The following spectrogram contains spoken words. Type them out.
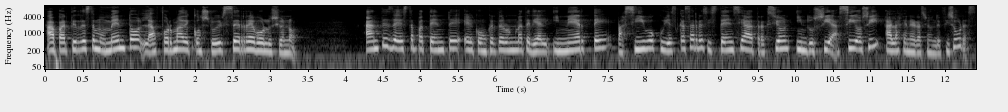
A partir de este momento, la forma de construir se revolucionó. Antes de esta patente, el concreto era un material inerte, pasivo, cuya escasa resistencia a atracción inducía sí o sí a la generación de fisuras.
